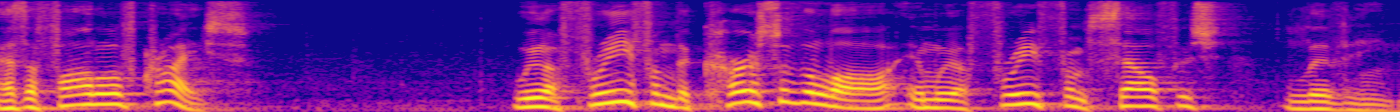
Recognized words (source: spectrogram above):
as a follower of Christ. We are free from the curse of the law and we are free from selfish living.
